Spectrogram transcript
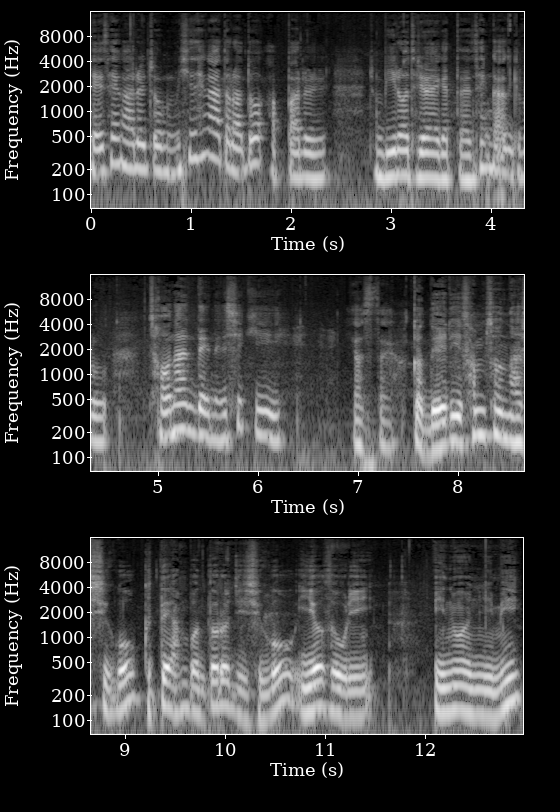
내 생활을 좀 희생하더라도 아빠를 좀 밀어드려야겠다는 생각으로 전환되는 시기였어요. 그러니까 내리 삼선 하시고, 그때 한번 떨어지시고, 이어서 우리 인 의원님이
